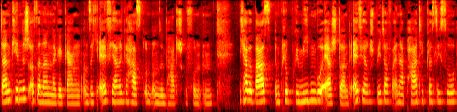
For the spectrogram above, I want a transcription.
dann kindisch auseinandergegangen und sich elf Jahre gehasst und unsympathisch gefunden. Ich habe Bars im Club gemieden, wo er stand. Elf Jahre später auf einer Party plötzlich so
